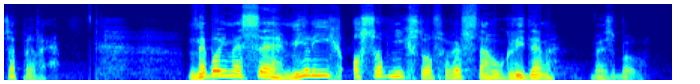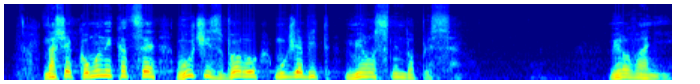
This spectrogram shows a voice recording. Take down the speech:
Za prvé, nebojme se milých osobních slov ve vztahu k lidem ve sboru. Naše komunikace vůči sboru může být milostným dopisem. Milovaní.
